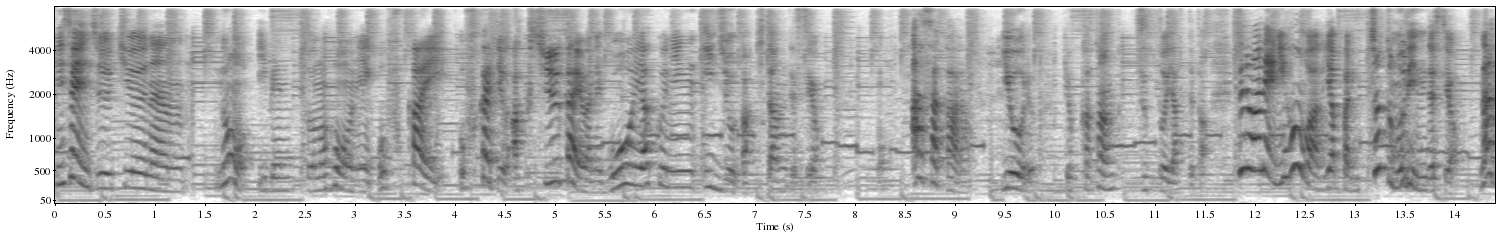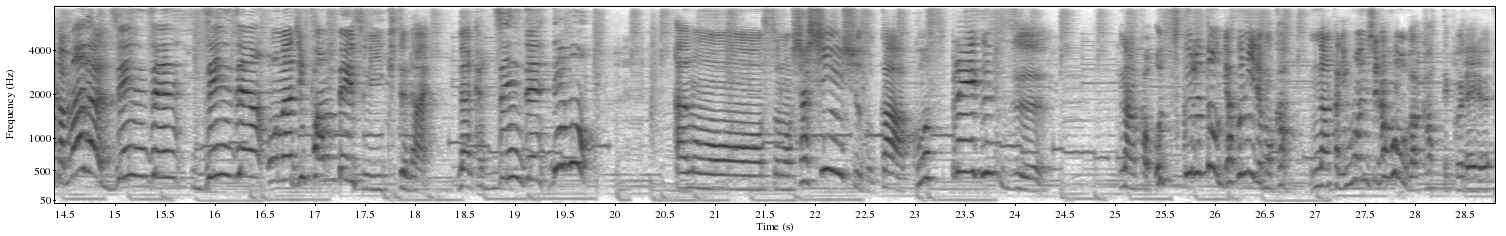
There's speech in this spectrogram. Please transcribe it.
2019年のイベントの方にオフ会オフ会っていう握手会はね500人以上が来たんですよ。朝から夜4日間ずっとやってた。それはね日本はやっぱりちょっと無理んですよ。なんかまだ全然全然同じファンベースに来てない。なんか全然でもあのー、その写真集とかコスプレグッズなんかを作ると逆にでもかなんか日本人の方が買ってくれる。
